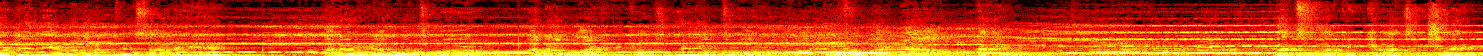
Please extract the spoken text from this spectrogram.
We're getting the everyone piss out of here. I know you got work tomorrow. I know life becomes real tomorrow. But for right now, hey, let's fucking concentrate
